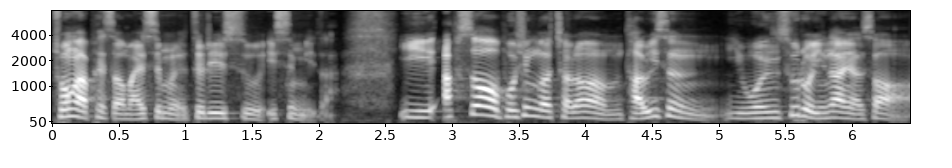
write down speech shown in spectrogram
종합해서 말씀을 드릴 수 있습니다. 이 앞서 보신 것처럼 다윗은 이 원수로 인하여서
